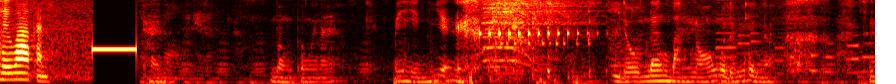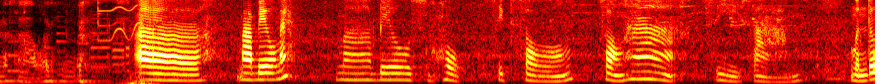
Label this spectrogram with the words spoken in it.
ค่อยว่ากันใครบอกบอกตรงเลยนะ ไม่เห็นเหี้ยอีโดมนั่งบังน้องหมดเลยไม่เห็นเหรอเสื้อขาวอะเห็นปะเอ่อ มาเบลไหม มาเบลหกสิบสองสองห้าสี่สามเหมือนโด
